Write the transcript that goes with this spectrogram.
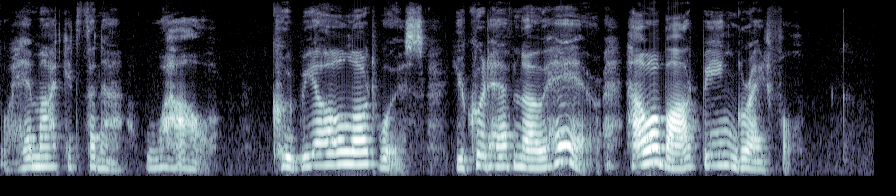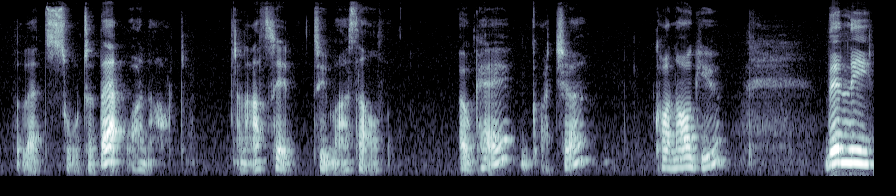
your hair might get thinner. Wow, could be a whole lot worse. You could have no hair. How about being grateful? So let's sorted that one out. And I said to myself, okay, gotcha, can't argue. Then the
